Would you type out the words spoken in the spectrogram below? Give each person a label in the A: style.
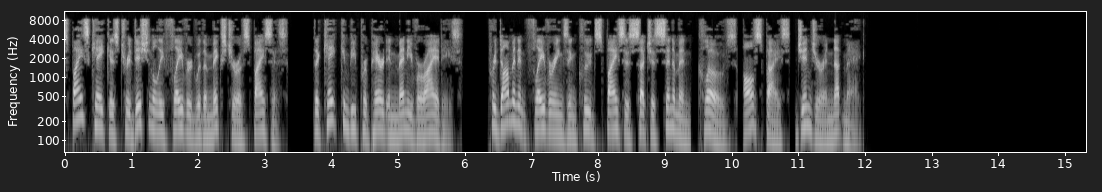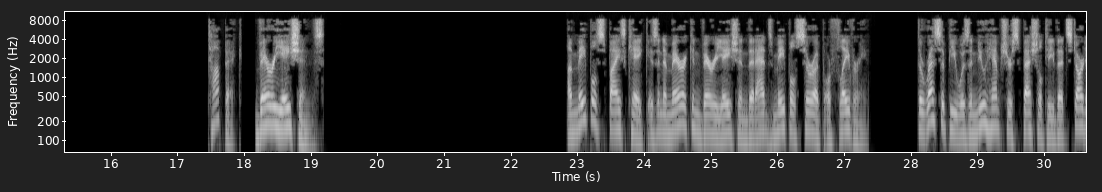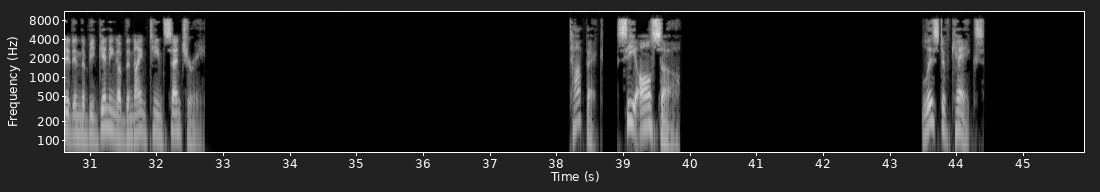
A: Spice cake is traditionally flavored with a mixture of spices. The cake can be prepared in many varieties. Predominant flavorings include spices such as cinnamon, cloves, allspice, ginger and nutmeg. Variations A maple spice cake is an American variation that adds maple syrup or flavoring. The recipe was a New Hampshire specialty that started in the beginning of the 19th century. See also. List of cakes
